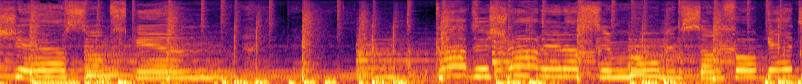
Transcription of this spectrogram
share some skin. Clouds are shrouding us in moments unforgettable.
